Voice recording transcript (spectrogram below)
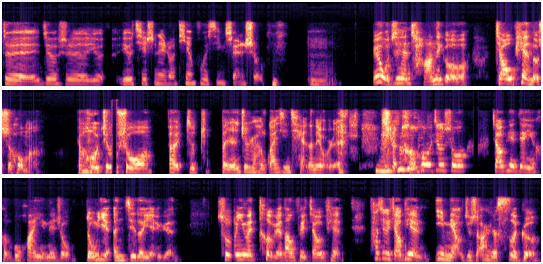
对，就是尤尤其是那种天赋型选手，嗯，因为我之前查那个胶片的时候嘛，然后就说，呃，就本人就是很关心钱的那种人，然后就说。胶片电影很不欢迎那种容易 NG 的演员，说因为特别浪费胶片。他这个胶片一秒就是二十四个，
